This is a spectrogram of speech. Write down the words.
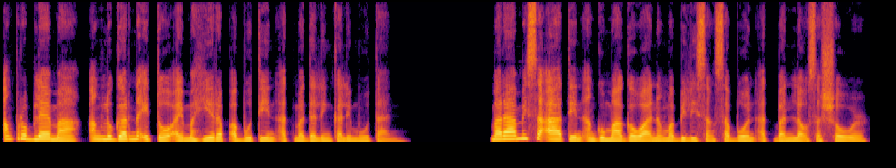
Ang problema, ang lugar na ito ay mahirap abutin at madaling kalimutan. Marami sa atin ang gumagawa ng mabilisang sabon at banlaw sa shower,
